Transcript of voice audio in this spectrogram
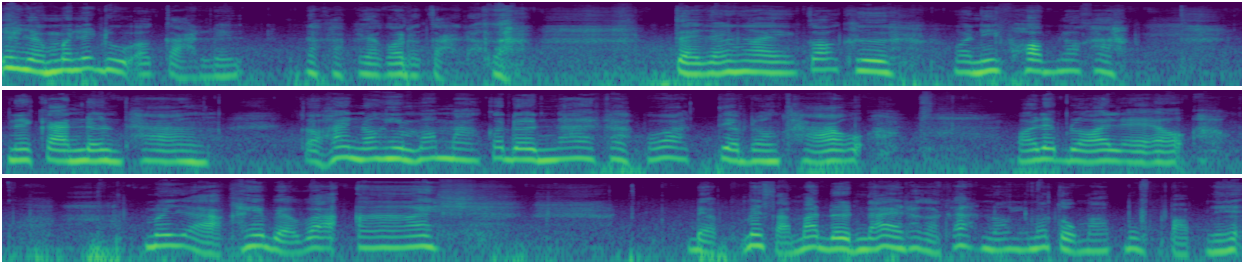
ยังยังไม่ได้ดูอากาศเลยนะคะ พยากรณ์อากาศนะคะแต่ยังไงก็คือวันนี้พร้อมแล้วค่ะ ในการเดินทาง ต่อให้น้องหิมะมาก็เดินได้ค่ะ เพราะว่าเตรียมรองเท้าไว้เรียบร้อยแล้ว ไม่อยากให้แบบว่าอายแบบไม่สามารถเดินได้นะคะถ้าน้องหิมะตกมาปุบปับนี้ย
